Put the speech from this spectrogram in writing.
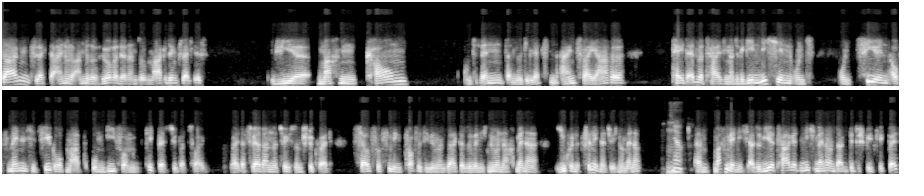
sagen, vielleicht der eine oder andere Hörer, der dann so im Marketing vielleicht ist, wir machen kaum und wenn, dann nur die letzten ein, zwei Jahre Paid Advertising. Also wir gehen nicht hin und, und zielen auf männliche Zielgruppen ab, um die vom Kickbase zu überzeugen. Weil das wäre dann natürlich so ein Stück weit self-fulfilling prophecy, wie man sagt. Also wenn ich nur nach Männer suche, finde ich natürlich nur Männer. Ja. Ähm, machen wir nicht. Also wir targeten nicht Männer und sagen, bitte spielt Kickbase.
